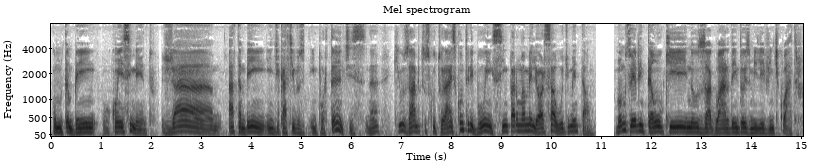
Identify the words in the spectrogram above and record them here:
como também o conhecimento. Já há também indicativos importantes né, que os hábitos culturais contribuem sim para uma melhor saúde mental. Vamos ver então o que nos aguarda em 2024.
